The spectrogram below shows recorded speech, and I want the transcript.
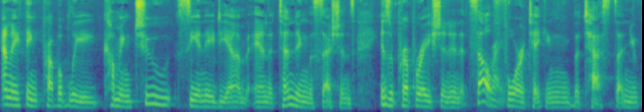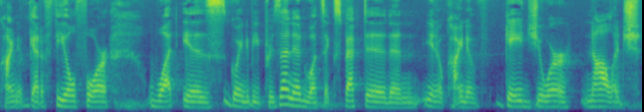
And I think probably coming to CNADM and attending the sessions is a preparation in itself right. for taking the tests, and you kind of get a feel for what is going to be presented, what's expected, and you know, kind of gauge your knowledge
